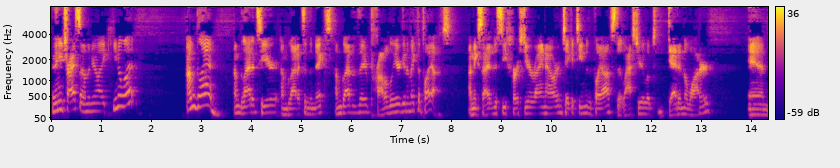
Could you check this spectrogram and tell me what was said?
And then you try some and you're like, you know what? I'm glad. I'm glad it's here. I'm glad it's in the mix. I'm glad that they probably are going to make the playoffs. I'm excited to see first year Rhyne Howard take a team to the playoffs that last year looked dead in the water. And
